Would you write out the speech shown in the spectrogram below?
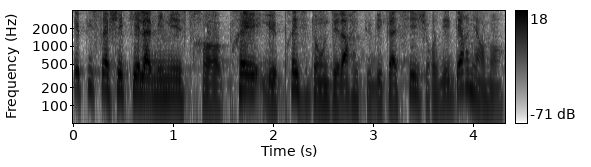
Et puis sachez que la ministre, près le président de la République a séjourné dernièrement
